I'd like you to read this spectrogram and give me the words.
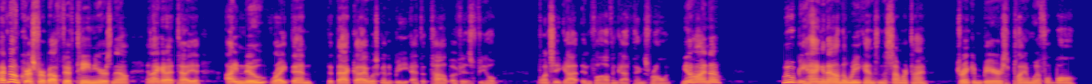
I've known Chris for about 15 years now, and I got to tell you, I knew right then that that guy was going to be at the top of his field once he got involved and got things rolling. You know how I know? We would be hanging out on the weekends in the summertime, drinking beers, playing wiffle ball,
